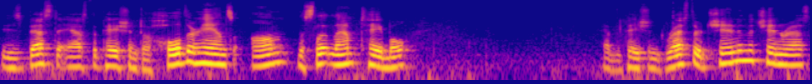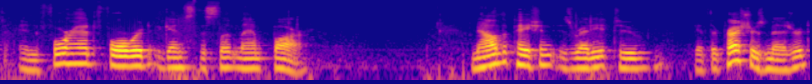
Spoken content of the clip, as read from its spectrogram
it is best to ask the patient to hold their hands on the slit lamp table have the patient rest their chin in the chin rest and forehead forward against the slit lamp bar. Now the patient is ready to get their pressures measured,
